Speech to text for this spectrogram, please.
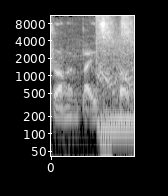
drum and bass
